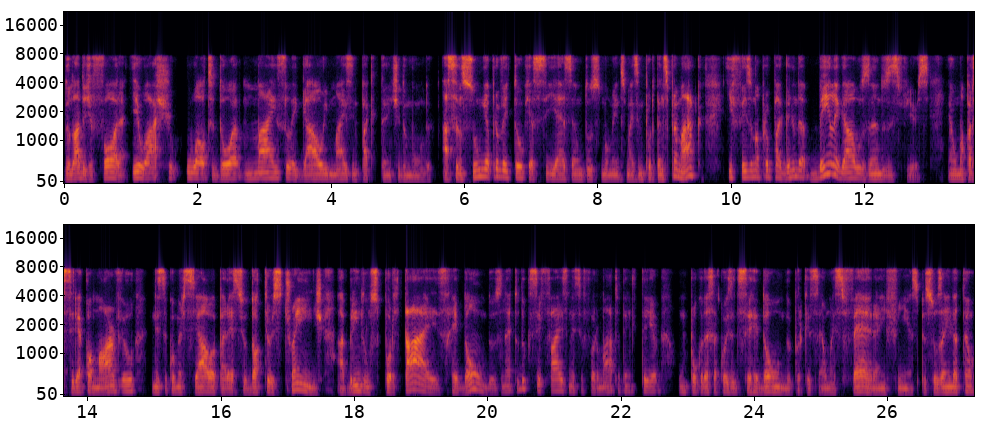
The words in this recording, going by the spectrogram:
do lado de fora eu acho o outdoor mais legal e mais impactante do mundo. A Samsung aproveitou que a CES é um dos momentos mais importantes para a marca e fez uma propaganda bem legal usando os Spheres. É uma parceria com a Marvel. Nesse comercial aparece o Doctor Strange abrindo uns portais redondos, né? Tudo que se faz nesse formato tem que ter um pouco dessa coisa de ser redondo, porque é uma esfera, enfim, as pessoas ainda estão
